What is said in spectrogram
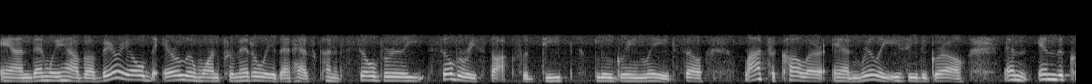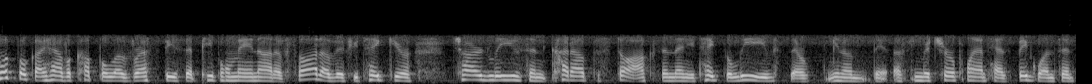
and then we have a very old heirloom one from Italy that has kind of silvery silvery stalks with deep blue green leaves. So lots of color and really easy to grow. And in the cookbook, I have a couple of recipes that people may not have thought of. If you take your chard leaves and cut out the stalks, and then you take the leaves, they're, you know, a mature plant has big ones, and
